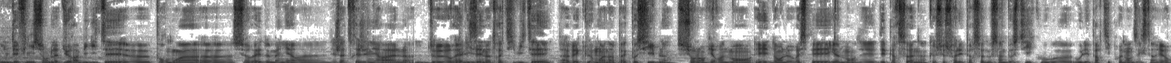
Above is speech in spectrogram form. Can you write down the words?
Une définition de la durabilité euh, pour moi euh, serait de manière euh, déjà très générale de réaliser notre activité avec le moins d'impact possible sur l'environnement et dans le respect également des, personnes, que ce soit les personnes au sein de Bostik ou, les parties prenantes extérieures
